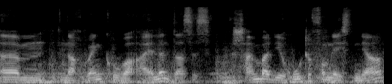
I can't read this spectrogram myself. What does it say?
ähm, nach Vancouver Island. Das ist scheinbar die Route vom nächsten Jahr.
